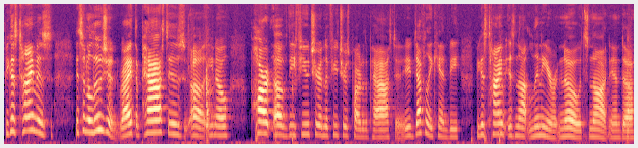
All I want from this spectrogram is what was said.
Because time is, it's an illusion, right? The past is, uh, you know, part of the future, and the future is part of the past. And it definitely can be because time is not linear. No, it's not. And uh,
